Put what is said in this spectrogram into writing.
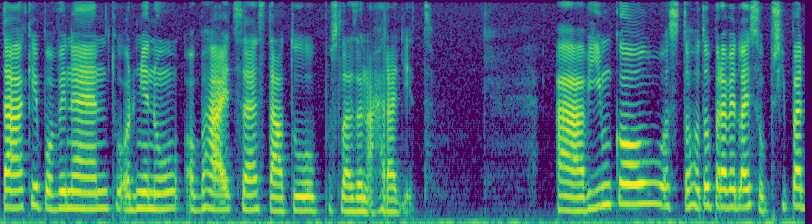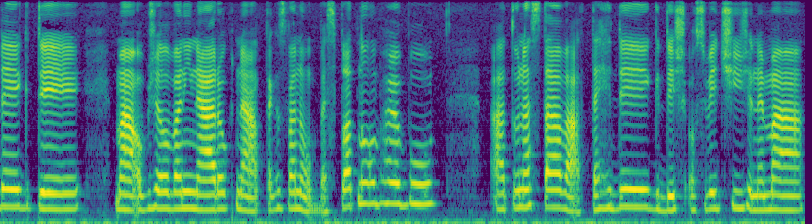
tak je povinen tu odměnu obhájce státu posléze nahradit. A výjimkou z tohoto pravidla jsou případy, kdy má obžalovaný nárok na takzvanou bezplatnou obhajobu a to nastává tehdy, když osvědčí, že nemá uh,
